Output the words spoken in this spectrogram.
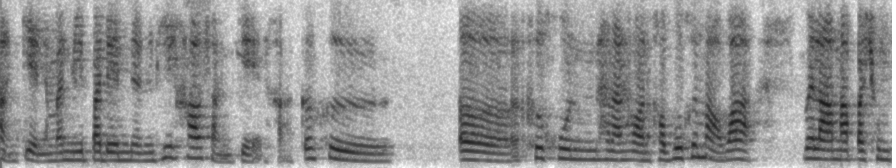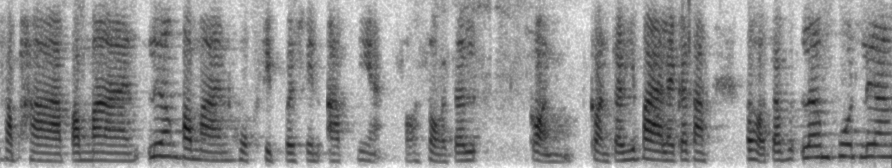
สังเกตเนี่ยมันมีประเด็นหนึ่งที่เข้าสังเกตค่ะ ก็คือ เออคือคุณธนาธรเขาพูดขึ้นมาว่า เวลามาประชุมสภาประมาณเรื่องประมาณหกสิบเปอร์เซ็นต์อัพเนี่ยสสจะก่อนก่อนจะอธิบายอะไรก็ตามสสจะเริ่มพูดเรื่อง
